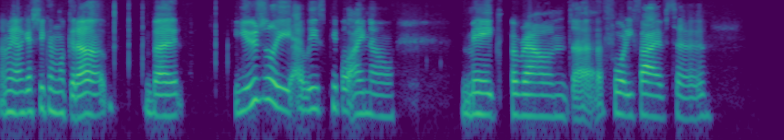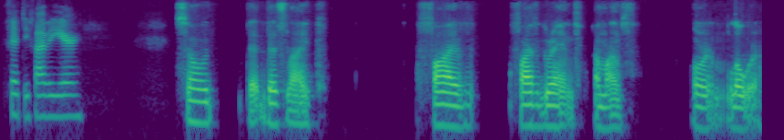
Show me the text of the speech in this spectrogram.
I mean, I guess you can look it up, but usually, at least people I know make around uh, 45 to 55 a year. So that that's like five five grand a month or lower?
